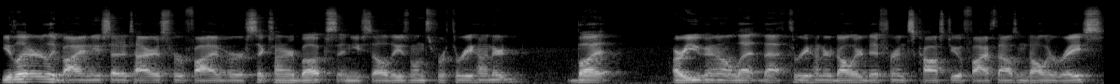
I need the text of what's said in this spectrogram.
you literally buy a new set of tires for five or six hundred bucks and you sell these ones for three hundred. But are you gonna let that three hundred dollar difference cost you a five thousand dollar race?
